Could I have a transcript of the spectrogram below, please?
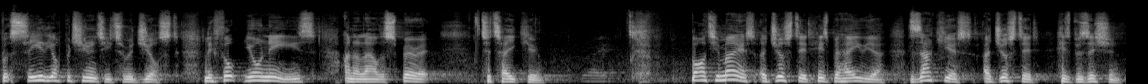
but see the opportunity to adjust. Lift up your knees and allow the Spirit to take you. Bartimaeus adjusted his behavior, Zacchaeus adjusted his position.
